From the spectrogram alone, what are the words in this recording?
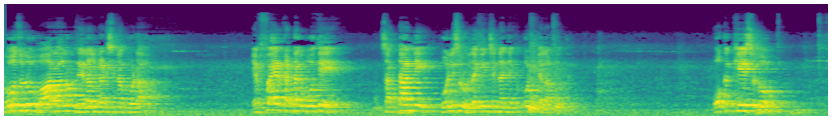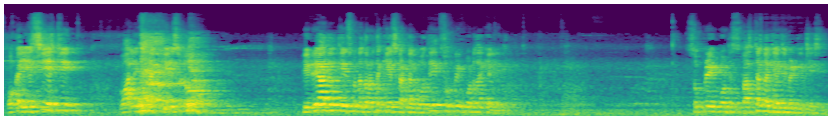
రోజులు వారాలు నెలలు గడిచినా కూడా ఎఫ్ఐఆర్ కట్టకపోతే చట్టాన్ని పోలీసులు ఉల్లంఘించిందని చెప్పి కోర్టుకు వెళ్ళాల్సి ఒక కేసులో ఒక ఎస్సీ ఎస్టీ వాళ్ళు ఇచ్చిన కేసులో ఫిర్యాదు తీసుకున్న తర్వాత కేసు కట్టకపోతే సుప్రీంకోర్టు దాకా వెళ్ళింది. సుప్రీంకోర్టు స్పష్టంగా జడ్జిమెంట్ ఇచ్చేసింది.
